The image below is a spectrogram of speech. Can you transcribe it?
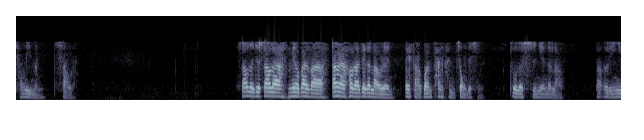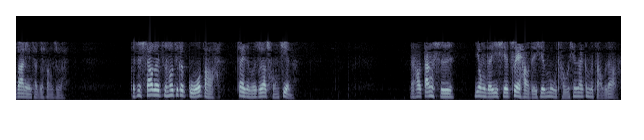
崇礼门烧了，烧了就烧了，没有办法。当然后来这个老人被法官判很重的刑，坐了十年的牢，到二零一八年才被放出来。可是烧了之后，这个国宝再怎么说要重建啊。然后当时用的一些最好的一些木头，现在根本找不到了，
